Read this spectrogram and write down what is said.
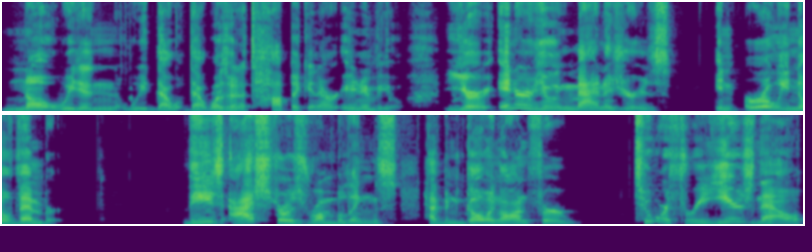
No, we didn't. We that that wasn't a topic in our interview. You're interviewing managers in early November. These Astros rumblings have been going on for two or three years now.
